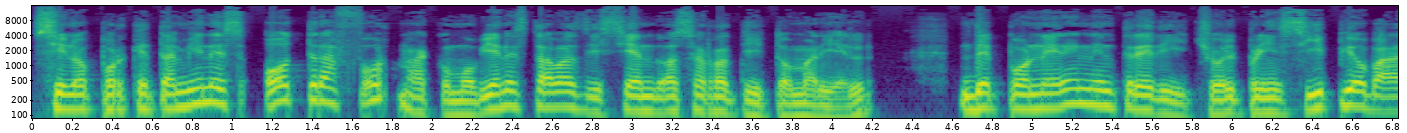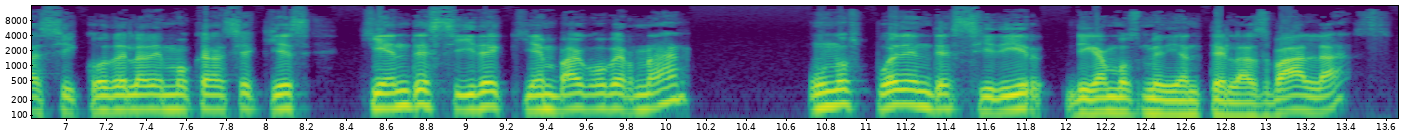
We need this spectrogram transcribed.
sino porque también es otra forma, como bien estabas diciendo hace ratito, Mariel, de poner en entredicho el principio básico de la democracia, que es quién decide quién va a gobernar. Unos pueden decidir, digamos, mediante las balas,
